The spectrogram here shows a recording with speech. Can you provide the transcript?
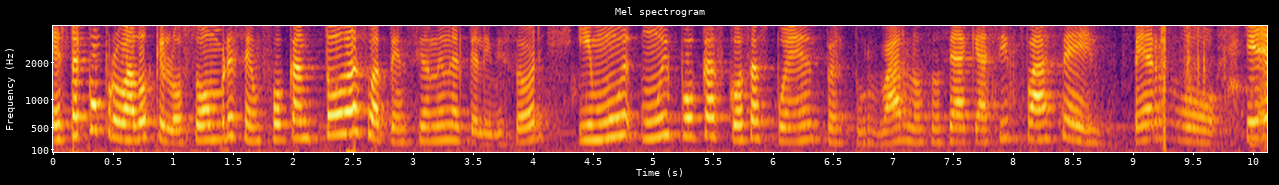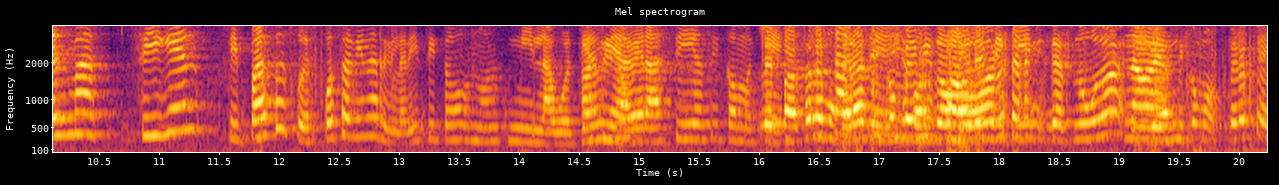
Está comprobado que los hombres enfocan toda su atención en el televisor y muy, muy pocas cosas pueden perturbarlos. O sea, que así pase el perro. Que es más, siguen, si pasa su esposa bien arregladita y todo, no, ni la voltean Así ni no. a ver así, así como que. Le pasa a la mujer así "Quítate, con baby doll, favor". en bikini, desnuda No, y es- así como, espérate,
